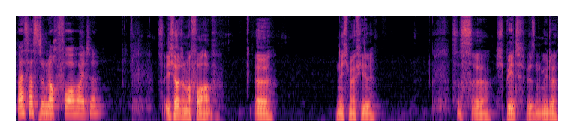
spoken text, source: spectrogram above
Was hast du noch vor heute? Was ich heute noch vorhab? Äh, nicht mehr viel. Es ist äh, spät, wir sind müde.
